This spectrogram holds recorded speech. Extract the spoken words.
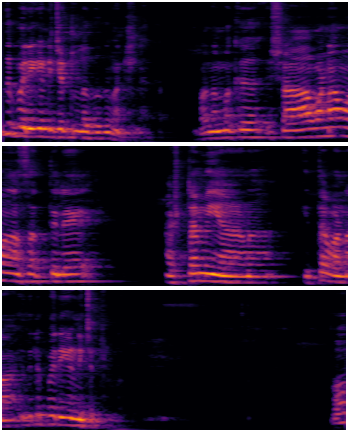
ഇത് പരിഗണിച്ചിട്ടുള്ളതെന്ന് മനസ്സിലാക്കാം. അപ്പം നമുക്ക് ശ്രാവണ മാസത്തിലെ അഷ്ടമിയാണ് ഇത്തവണ ഇതിൽ പരിഗണിച്ചിട്ടുള്ളത്. അപ്പോൾ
